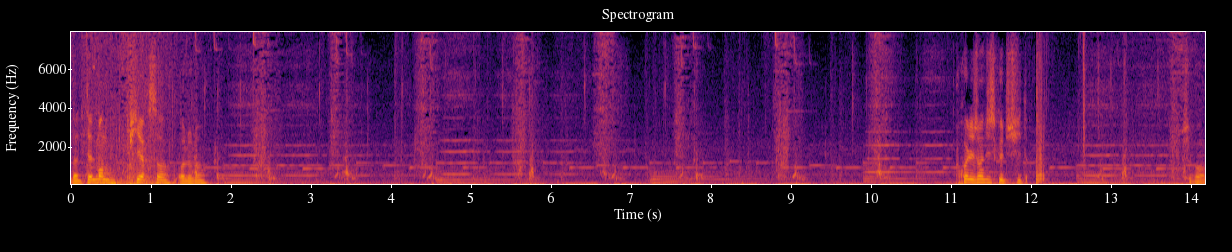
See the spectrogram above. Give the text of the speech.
donne tellement de pierres ça, oh là. Pourquoi les gens disent que tu cheats? Je sais pas.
